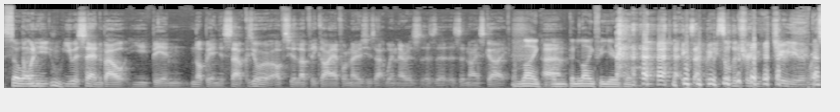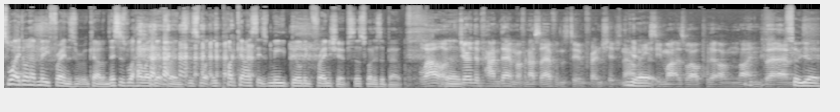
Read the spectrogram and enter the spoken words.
So And um, when you you were saying about you being not being yourself because you're obviously a lovely guy. Everyone knows you that Winter as, as, a, as a nice guy. I'm lying. Um, I've been lying for years now. exactly. We saw the true true you. That's why I don't have many friends, Calum. This is what, how I get friends. This is what the podcast is. Me building friendships. That's what it's about. Wow, during the pandemic, I think that's what everyone's doing friendships now. Yeah. So you might as well put it online. But um, So yeah.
